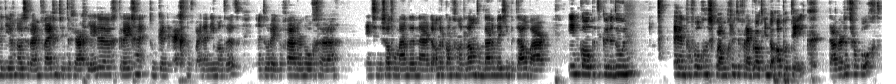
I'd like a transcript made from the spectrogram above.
de diagnose ruim 25 jaar geleden gekregen. Toen kende echt nog bijna niemand het. En toen reed mijn vader nog eens in de zoveel maanden naar de andere kant van het land om daar een beetje betaalbaar inkopen te kunnen doen. En vervolgens kwam glutenvrij brood in de apotheek. Daar werd het verkocht.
